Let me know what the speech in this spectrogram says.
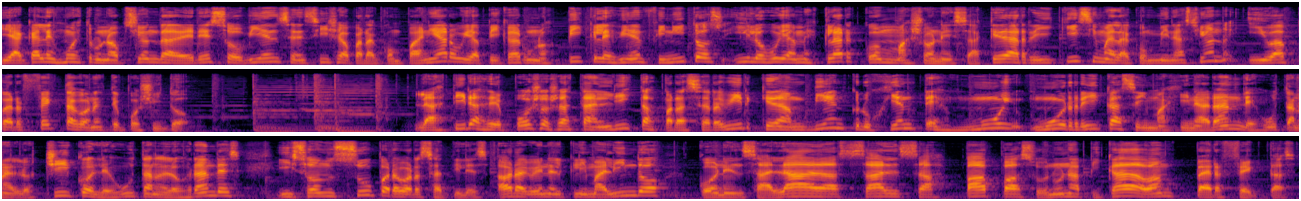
Y acá les muestro una opción de aderezo bien sencilla para acompañar. Voy a picar unos picles bien finitos y los voy a mezclar con mayonesa. Queda riquísima la combinación y va perfecta con este pollito. Las tiras de pollo ya están listas para servir, quedan bien crujientes, muy muy ricas, se imaginarán, les gustan a los chicos, les gustan a los grandes y son súper versátiles. Ahora que viene el clima lindo, con ensaladas, salsas, papas o en una picada van perfectas.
